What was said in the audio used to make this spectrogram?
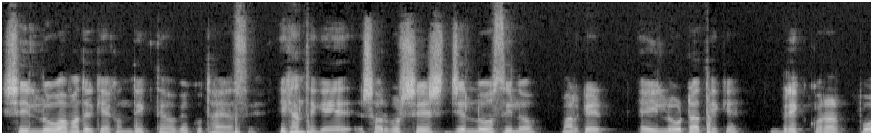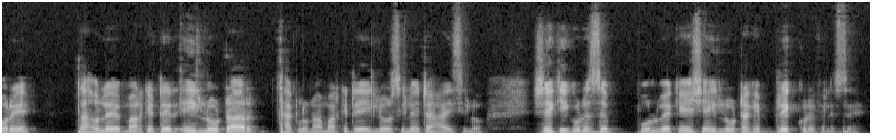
সেই লো আমাদেরকে এখন দেখতে হবে কোথায় আছে। এখান থেকে সর্বশেষ যে লো ছিল মার্কেট এই লোটা থেকে ব্রেক করার পরে, তাহলে মার্কেটের এই লোটা আর থাকল না। মার্কেটে এই লো ছিল, এটা হাই ছিল। সে কি করেছে? পুলব্যাকে এসে এই লোটাকে ব্রেক করে ফেলেছে।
